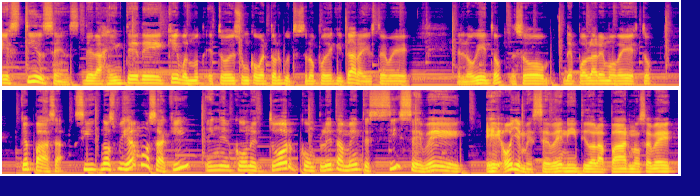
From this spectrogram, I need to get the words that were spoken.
SteelSense de la gente de Cable Mod. Esto es un cobertor que usted se lo puede quitar. Ahí usted ve el loguito. Eso después hablaremos de esto. ¿Qué pasa? Si nos fijamos aquí en el conector completamente, sí se ve, eh, óyeme, se ve nítido a la par, no se ve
